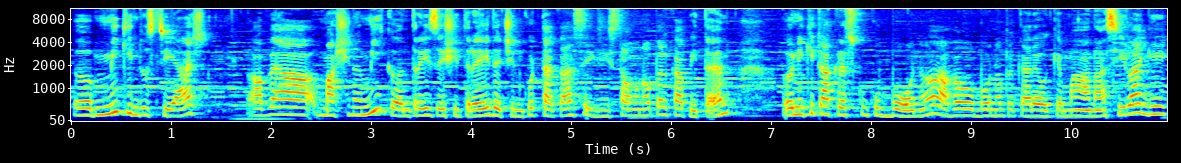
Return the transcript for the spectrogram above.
uh, mic industriaș, avea mașină mică în 33, deci în curtea casei exista un Opel Capitan, Nikita a crescut cu bonă, avea o bonă pe care o chema Ana Silaghi,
